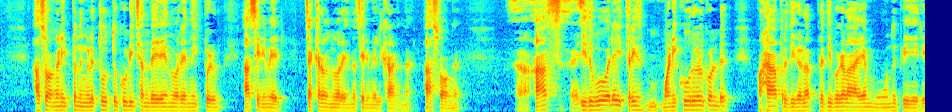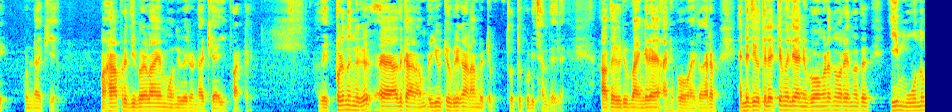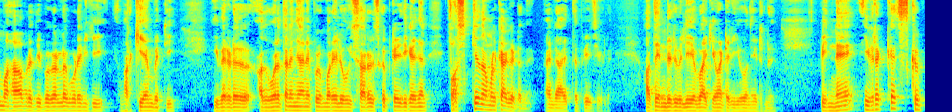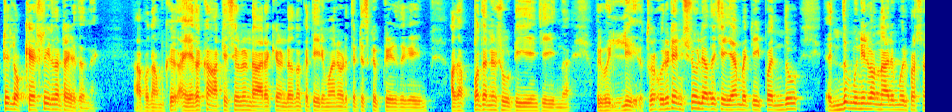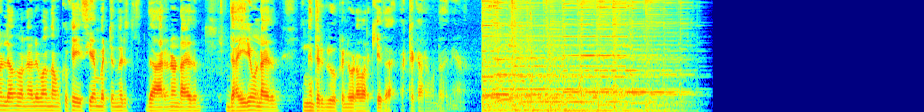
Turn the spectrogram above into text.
ആ സോങ്ങാണ് ഇപ്പം നിങ്ങൾ തൂത്തുക്കുടി ചന്തയിലെ എന്ന് പറയുന്ന ഇപ്പോഴും ആ സിനിമയിൽ ചക്രം എന്ന് പറയുന്ന സിനിമയിൽ കാണുന്ന ആ സോങ് ആ ഇതുപോലെ ഇത്രയും മണിക്കൂറുകൾ കൊണ്ട് മഹാപ്രതികള പ്രതിഭകളായ മൂന്ന് പേര് ഉണ്ടാക്കിയ മഹാപ്രതിഭകളായ മൂന്ന് പേരുണ്ടാക്കിയ ഈ പാട്ട്. അത് ഇപ്പോഴും നിങ്ങൾക്ക് അത് കാണാം യൂട്യൂബിൽ കാണാൻ പറ്റും തൊത്തുക്കുടി ചന്തയിൽ. അത് ഒരു ഭയങ്കര അനുഭവമായിരുന്നു. കാരണം എന്റെ ജീവിതത്തിലെ ഏറ്റവും വലിയ അനുഭവങ്ങൾ എന്ന് പറയുന്നത് ഈ മൂന്ന് മഹാപ്രതിഭകളുടെ കൂടെ എനിക്ക് വർക്ക് ചെയ്യാൻ പറ്റി. ഇവരുടെ അതുപോലെ തന്നെ ഞാൻ എപ്പോഴും പറയും ലോഹിത് സാർ ഒരു സ്ക്രിപ്റ്റ് എഴുതി കഴിഞ്ഞാൽ ഫസ്റ്റ് നമ്മൾക്കാണ് കിട്ടുന്നത് അതിന്റെ ആദ്യത്തെ പേജുകൾ അതെന്റെ ഒരു വലിയ ഭാഗ്യമായിട്ട് എനിക്ക് തോന്നിയിട്ടുണ്ട്. പിന്നെ ഇവരൊക്കെ സ്ക്രിപ്റ്റ് ലൊക്കേഷനിൽ ഇരുന്നിട്ടാണ് എഴുതുന്നത് അപ്പോൾ നമുക്ക് ഏതൊക്കെ ആർട്ടിസ്റ്റുകളുണ്ട് ആരൊക്കെ ഉണ്ടെന്നൊക്കെ തീരുമാനം എടുത്തിട്ട് സ്ക്രിപ്റ്റ് എഴുതുകയും അതപ്പം തന്നെ ഷൂട്ട് ചെയ്യുകയും ചെയ്യുന്ന ഒരു വലിയ ഒരു ടെൻഷനും ഇല്ലാതെ ചെയ്യാൻ പറ്റി ഇപ്പോൾ എന്തു എന്ത് മുന്നിൽ വന്നാലും ഒരു പ്രശ്നമില്ല എന്ന് പറഞ്ഞാലും അത് നമുക്ക് ഫേസ് ചെയ്യാൻ പറ്റുന്നൊരു ധാരണ ഉണ്ടായതും ധൈര്യം ഉണ്ടായതും ഇങ്ങനത്തെ ഒരു ഗ്രൂപ്പിന്റെ കൂടെ വർക്ക് ചെയ്ത ഒറ്റക്കാരം കൊണ്ട് തന്നെയാണ്.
